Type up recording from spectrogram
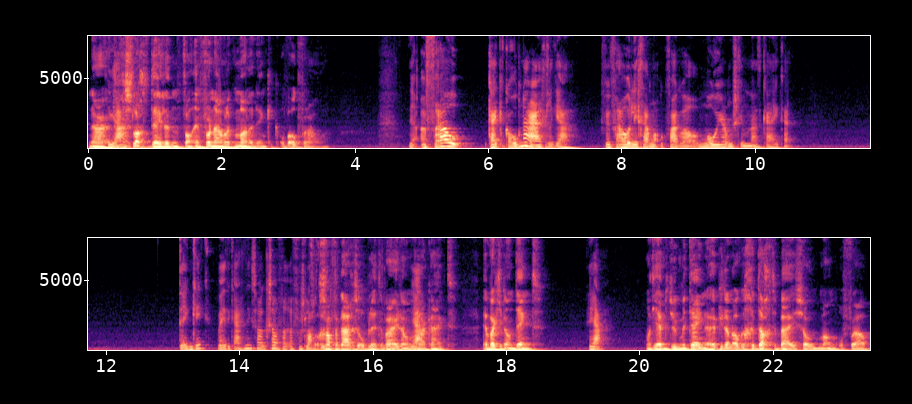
naar de Ja. geslachtsdelen van, en voornamelijk mannen, denk ik. Of ook vrouwen. Ja, een vrouw kijk ik ook naar eigenlijk, ja. Ik vind vrouwenlichamen ook vaak wel mooier misschien om naar te kijken. Denk ik, weet ik eigenlijk niet. Zal ik zelf een verslag doen? Ga vandaag eens opletten waar je dan Ja. naar kijkt. En wat je dan denkt. Ja, Want je hebt natuurlijk meteen, heb je dan ook een gedachte bij zo'n man of vrouw?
